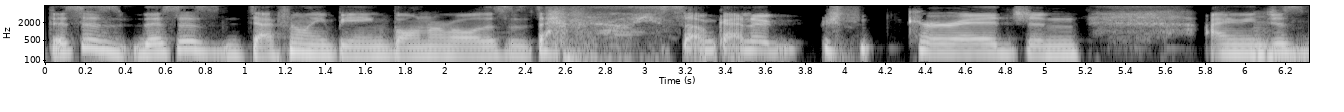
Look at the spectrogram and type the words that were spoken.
this is this is definitely being vulnerable. This is definitely some kind of courage. And i mean just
